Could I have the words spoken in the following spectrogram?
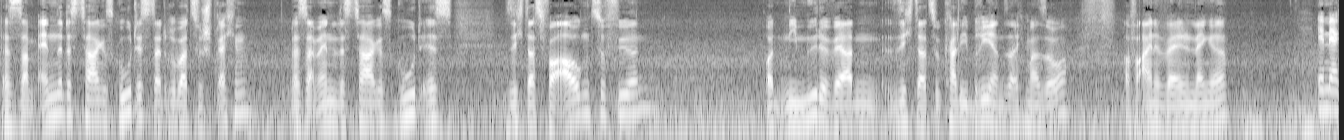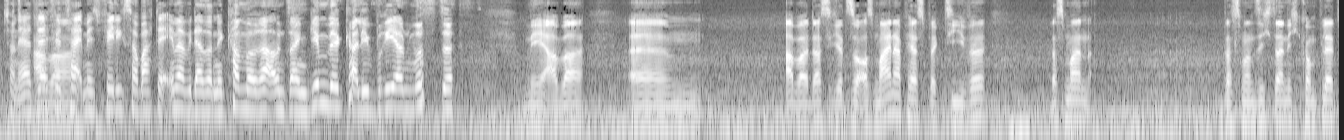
dass es am Ende des Tages gut ist, darüber zu sprechen, dass es am Ende des Tages gut ist, sich das vor Augen zu führen und nie müde werden, sich da zu kalibrieren, sag ich mal so, auf eine Wellenlänge. Ihr merkt schon, er hat sehr Aber- viel Zeit mit Felix verbracht, der immer wieder seine Kamera und sein Gimbal kalibrieren musste. Nee, aber, ähm, aber dass ich jetzt so aus meiner Perspektive, dass man, dass man sich da nicht komplett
